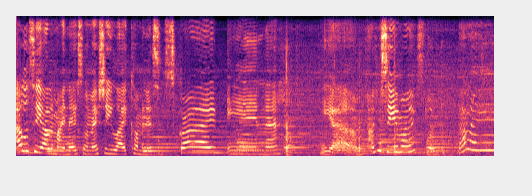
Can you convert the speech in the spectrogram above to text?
I will see y'all in my next one. Make sure you like, comment, and subscribe. And yeah, I'll just see you in my next one. Bye.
